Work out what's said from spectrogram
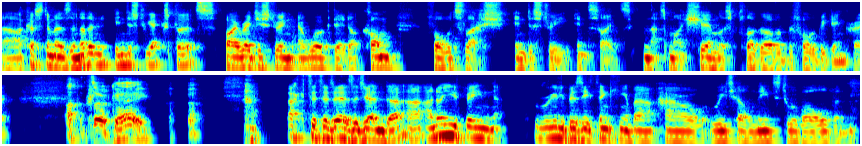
uh, our customers and other industry experts by registering at workday.com forward slash industry insights. And that's my shameless plug over before we begin, Craig. That's okay. Back to today's agenda. Uh, I know you've been really busy thinking about how retail needs to evolve and,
